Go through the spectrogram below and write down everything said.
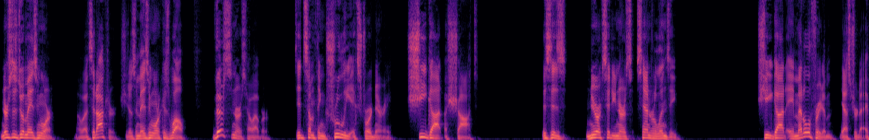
nurses do amazing work. My wife's a doctor. She does amazing work as well. This nurse, however, did something truly extraordinary. She got a shot. This is New York City nurse Sandra Lindsay. She got a Medal of Freedom yesterday.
